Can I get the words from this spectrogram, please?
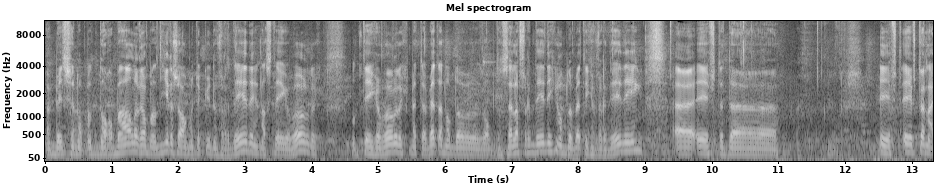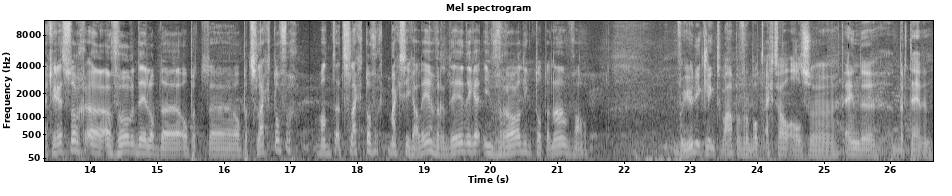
een beetje op een normalere manier zou moeten kunnen verdedigen als tegenwoordig. Want tegenwoordig met de wetten op de, op de zelfverdediging, op de wettige verdediging, uh, heeft de heeft, heeft een agressor uh, een voordeel op, de, op, het, op het slachtoffer. Want het slachtoffer mag zich alleen verdedigen in verhouding tot een aanval. Voor jullie klinkt wapenverbod echt wel als uh, het einde der tijden.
